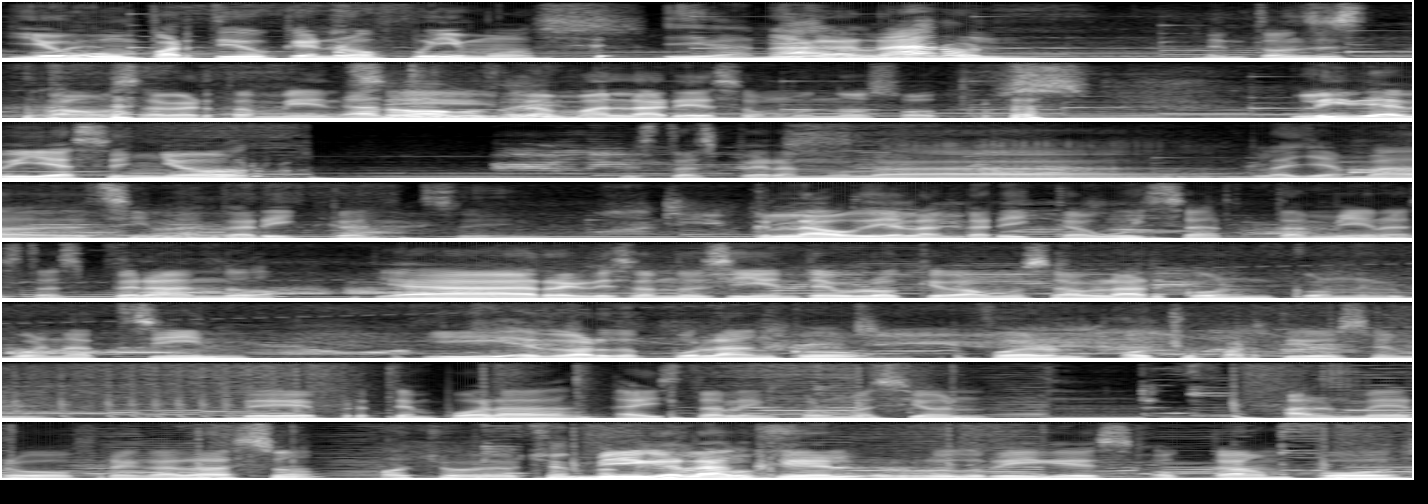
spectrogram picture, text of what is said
Y hubo un partido que no fuimos Y y ganaron. ganaron. Entonces, vamos a ver también si no la malaria somos nosotros. Lidia Villaseñor está esperando la, la llamada de Sin Langarica. Sí. Claudia Langarica Wizard también la está esperando. Ya regresando al siguiente bloque vamos a hablar con, con el buen Atzin y Eduardo Polanco. Fueron ocho partidos en- de pretemporada. Ahí está la información al mero fregadazo. 8 de 80 Miguel minutos. Ángel Rodríguez Ocampos,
